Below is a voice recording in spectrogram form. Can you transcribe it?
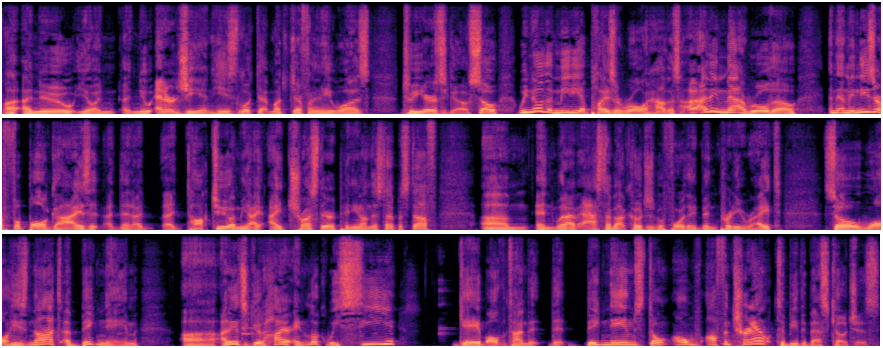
a, new, you know, a, a new energy, and he's looked at much differently than he was two years ago. So we know the media plays a role in how this. I, I think Matt Rhule, though, and I mean these are football guys that that I, I talk to. I mean, I, I trust their opinion on this type of stuff. Um, and when I've asked them about coaches before, they've been pretty right. So while he's not a big name, uh, I think it's a good hire. And look, we see Gabe all the time that, that big names don't al- often turn out to be the best coaches.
